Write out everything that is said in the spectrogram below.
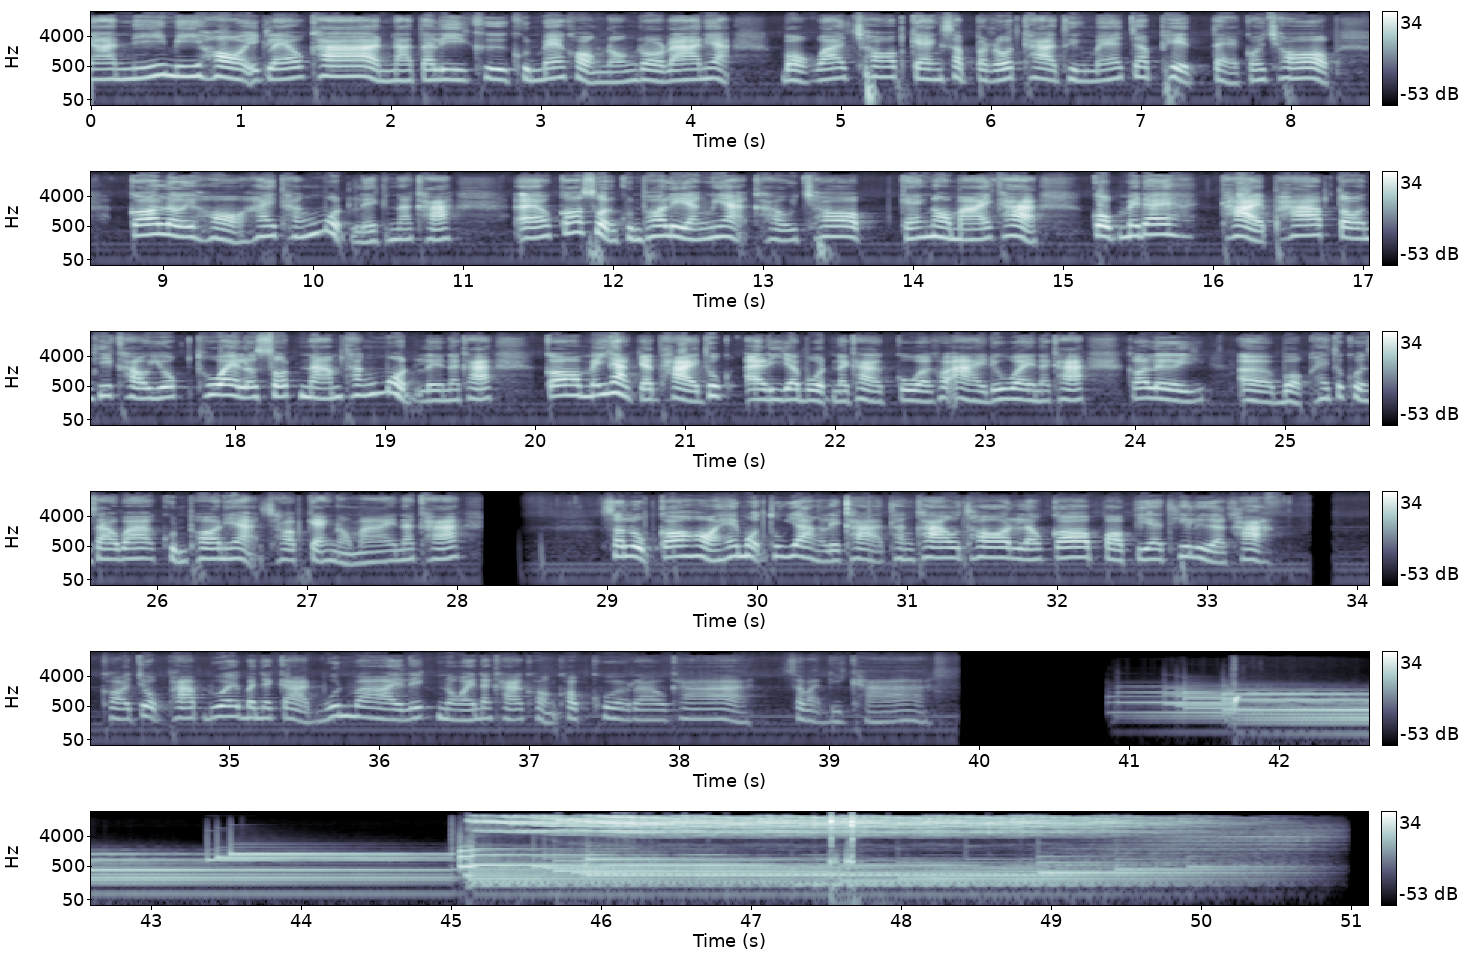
งานนี้มีห่ออีกแล้วค่ะ นาตาลีคือคุณแม่ของน้องโรราเนี่ย บอกว่าชอบแกงสับปะรดค่ะ ถึงแม้จะเผ็ดแต่ก็ชอบ ก็เลยห่อให้ทั้งหมดเล็กนะคะ แล้วก็ส่วนคุณพ่อเลี้ยงเนี่ยเขาชอบแกงหน่อไม้ค่ะ กบไม่ได้ถ่ายภาพตอนที่เขายกถ้วยแล้วซดน้ำทั้งหมดเลยนะคะ ก็ไม่อยากจะถ่ายทุกอริยบทนะคะ กลัวเขาอายด้วยนะคะ ก็เลยเออบอกให้ทุกคนทราบว่าคุณพ่อเนี่ยชอบแกงหน่อไม้นะคะ สรุปก็ห่อให้หมดทุกอย่างเลยค่ะ ทั้งข้าวทอดแล้วก็ปอเปียะที่เหลือค่ะ ขอจบภาพด้วยบรรยากาศวุ่นวายเล็กน้อยนะคะ ของครอบครัวเราค่ะ สวัสดีค่ะ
